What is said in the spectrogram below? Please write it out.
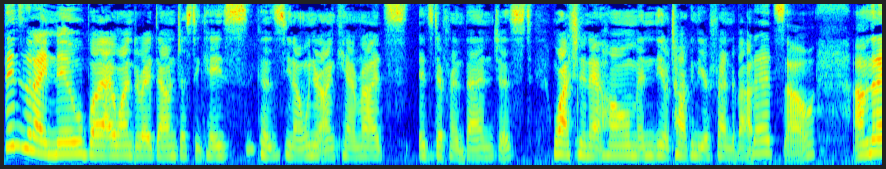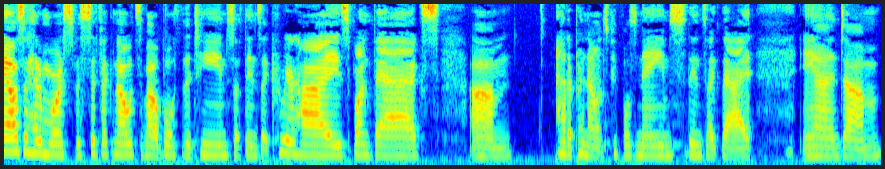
things that i knew but i wanted to write down just in case because you know when you're on camera it's it's different than just watching it at home and you know talking to your friend about it. So. Um, and then I also had more specific notes about both of the teams, so things like career highs, fun facts, um, how to pronounce people's names, things like that. And um,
